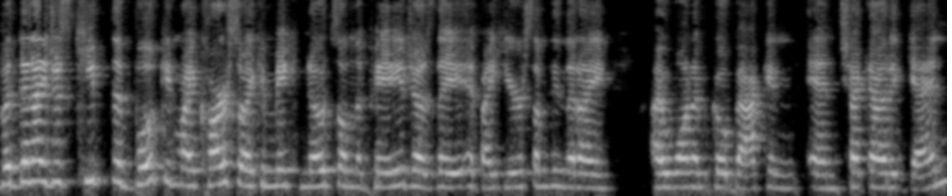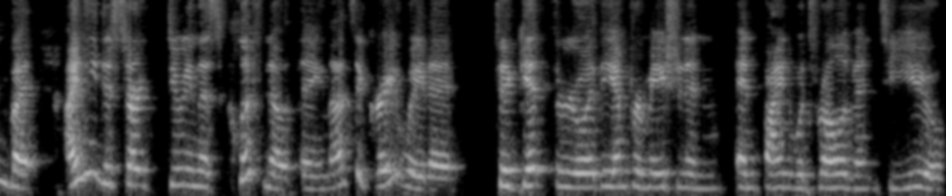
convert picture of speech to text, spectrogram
But then I just keep the book in my car so I can make notes on the page as they, if I hear something that I, I want to go back and, and check out again. But I need to start doing this Cliff Note thing. That's a great way to, to get through the information and, and find what's relevant to you.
